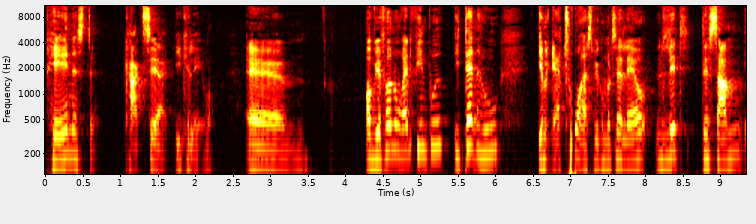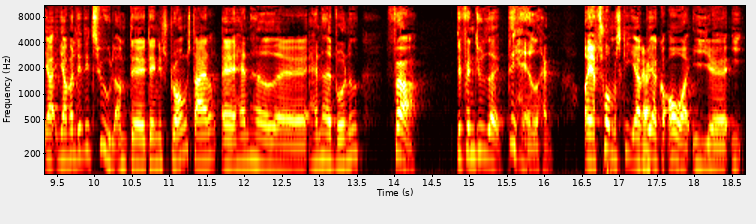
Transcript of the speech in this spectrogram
pæneste karakter, I kan lave. Øh, og vi har fået nogle rigtig fine bud i den her uge. Jamen, jeg tror altså, vi kommer til at lave lidt det samme. Jeg, jeg var lidt i tvivl om det, Danny Strong Style, øh, han, havde, øh, han havde vundet før. Det fandt jeg ud af, det havde han. Og jeg tror måske, jeg er ja. ved at gå over i, uh, i,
